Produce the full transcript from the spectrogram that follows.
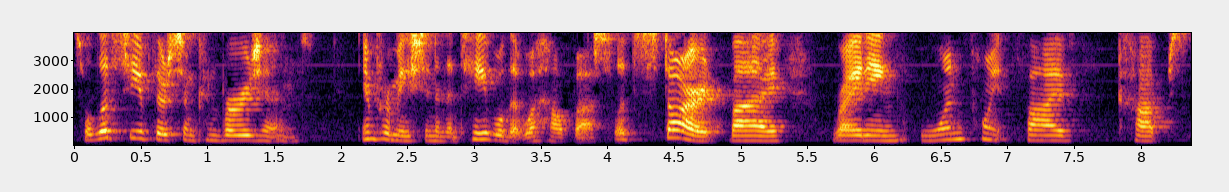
So let's see if there's some conversion information in the table that will help us. Let's start by writing 1.5 cups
